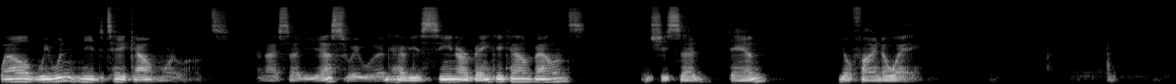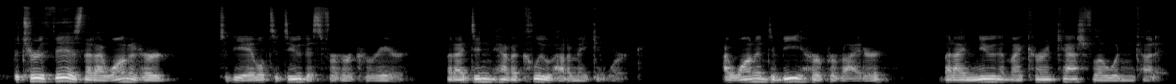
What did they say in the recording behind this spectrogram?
Well, we wouldn't need to take out more loans. And I said, Yes, we would. Have you seen our bank account balance? And she said, Dan, you'll find a way. The truth is that I wanted her to be able to do this for her career but I didn't have a clue how to make it work. I wanted to be her provider, but I knew that my current cash flow wouldn't cut it.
